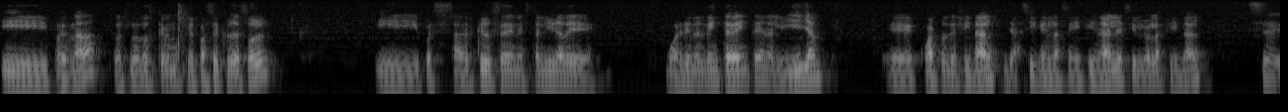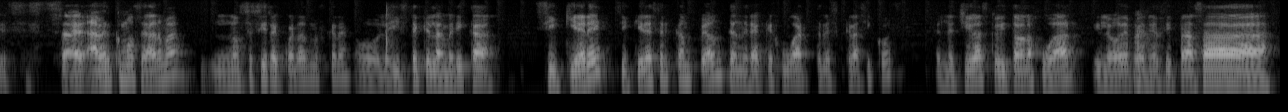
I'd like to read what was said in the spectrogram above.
y pues nada, pues los dos queremos que pase Cruz Azul y pues a ver qué sucede en esta liga de Guardianes 2020 en la liguilla. Eh, cuartos de final, ya siguen las semifinales y luego la final. a, ver, cómo se arma. No sé si recuerdas, Máscara, o leíste que la América, si quiere, si quiere ser campeón, tendría que jugar tres clásicos. El de Chivas, que ahorita van a jugar, y luego depende si pasa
